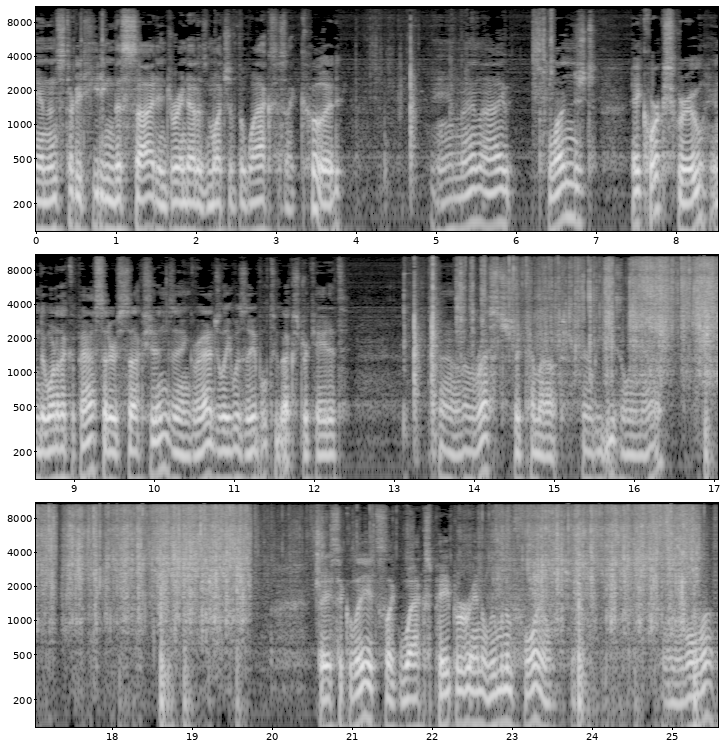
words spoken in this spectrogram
and then started heating this side and drained out as much of the wax as I could and then I plunged a corkscrew into one of the capacitor sections and gradually was able to extricate it. So the rest should come out fairly easily now. Basically, it's like wax paper and aluminum foil. Just roll up.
